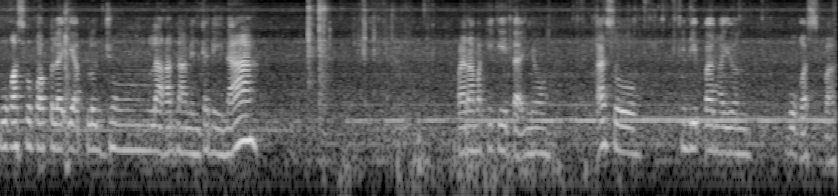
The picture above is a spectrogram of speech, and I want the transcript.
bukas ko pa pala i-upload yung lakad namin kanina. Para makikita nyo. Kaso, hindi pa ngayon, bukas pa.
